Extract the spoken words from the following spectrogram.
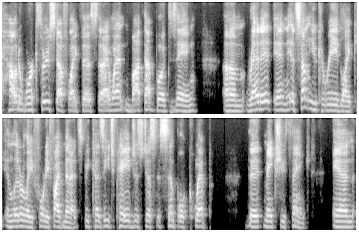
how to work through stuff like this that i went and bought that book zing um, read it, and it's something you can read like in literally 45 minutes because each page is just a simple quip that makes you think. And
